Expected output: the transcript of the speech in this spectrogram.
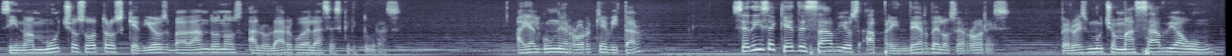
sino a muchos otros que Dios va dándonos a lo largo de las escrituras. ¿Hay algún error que evitar? Se dice que es de sabios aprender de los errores, pero es mucho más sabio aún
